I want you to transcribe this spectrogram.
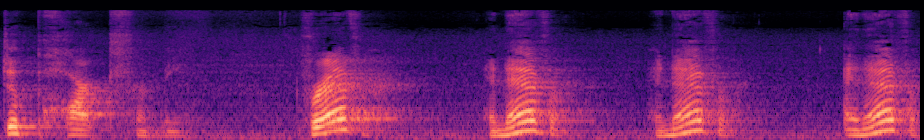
depart from me forever and ever and ever and ever.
